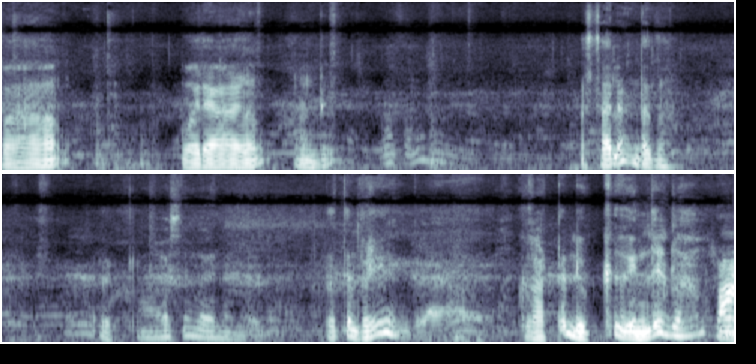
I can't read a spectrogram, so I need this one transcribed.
പാവം ഒരാളും ഉണ്ട്. സ്ഥലം ഉണ്ടെന്നോ സത്യം കട്ട ലുക്ക് എന്ത് ഗ്ലാമർ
